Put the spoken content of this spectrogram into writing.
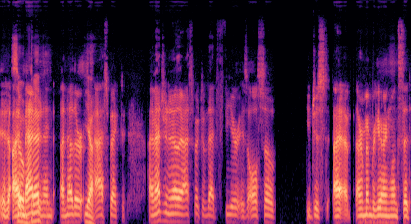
It, I imagine bet- an, another Yeah. aspect. I imagine another aspect of that fear is also you just. I I remember hearing once that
